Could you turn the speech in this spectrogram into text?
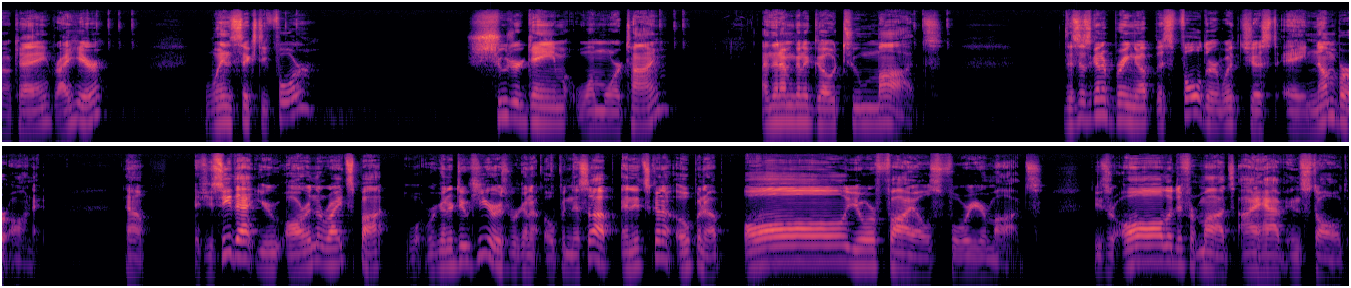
Okay, right here. Win64. Shooter game one more time. And then I'm going to go to mods. This is going to bring up this folder with just a number on it. Now, if you see that, you are in the right spot. What we're going to do here is we're going to open this up, and it's going to open up all your files for your mods. These are all the different mods I have installed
